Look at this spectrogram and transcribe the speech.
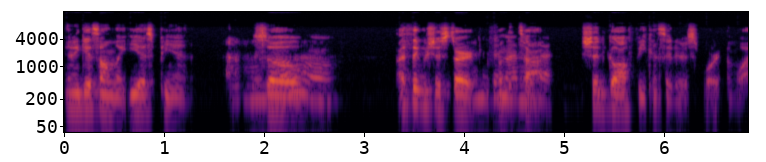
and it gets on like ESPN. that. So- Oh, I think we should start I from the top. Should golf be considered a sport and why?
